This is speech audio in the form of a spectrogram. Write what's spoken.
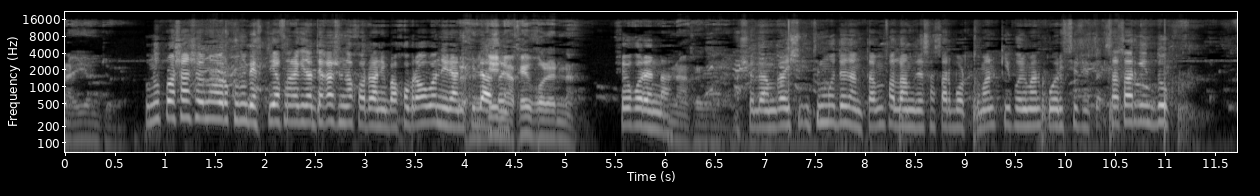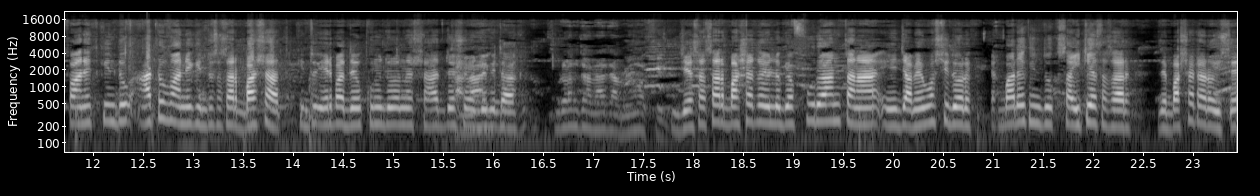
নাই এই অঞ্চলে। কোনো প্রশাসনের কোনো ব্যক্তি আপনারা কিতা দেখাশোনা করানি বা খবর হবার নিরানি কিলা আছে? না কেউ করেন না। সেও করেন না। আসলে আমরা ইতিমধ্যে জানতাম পারলাম যে চাচার বর্তমান কি পরিমাণ পরিস্থিতি। চাচার কিন্তু পানিত কিন্তু আটু পানি কিন্তু চাচার বাসাত কিন্তু এর বাদেও কোনো ধরনের সাহায্য সহযোগিতা পুরান যে চাচার বাসাটা হইল গিয়া ফুরান টানা এই জামে মসজিদর একবারে কিন্তু সাইটে চাচার যে বাসাটা রয়েছে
